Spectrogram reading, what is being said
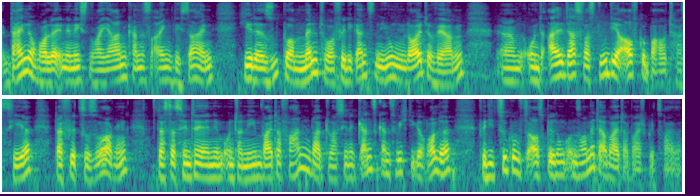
deine Rolle in den nächsten drei Jahren kann es eigentlich sein, hier der super Mentor für die ganzen jungen Leute werden ähm, und all das, was du dir aufgebaut hast hier, dafür zu sorgen, dass das hinterher in dem Unternehmen weiter vorhanden bleibt. Du hast hier eine ganz, ganz wichtige Rolle für die Zukunftsausbildung unserer Mitarbeiter beispielsweise.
